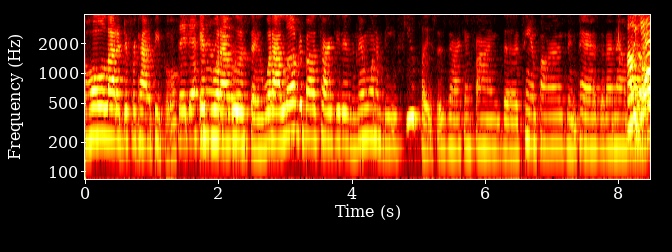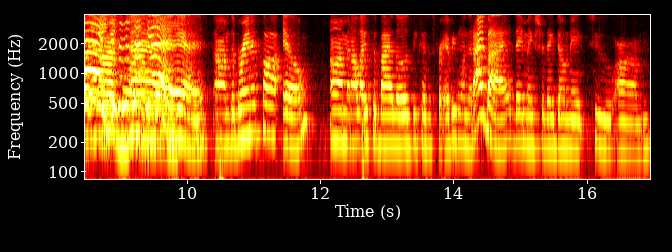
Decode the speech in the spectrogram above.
whole lot of different kind of people. They It's definitely what I do. will say. What I loved about Target is, and they're one of the few places that I can find the tampons and pads that I now buy. Oh, yes, that yes, are yes, good. yes. Yes. Um, the brand is called L. Um, and I like to buy those because for everyone that I buy, they make sure they donate to um,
